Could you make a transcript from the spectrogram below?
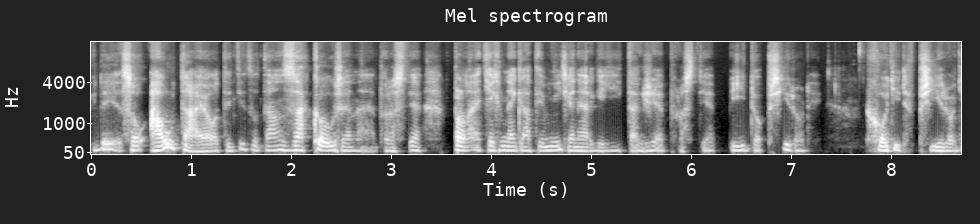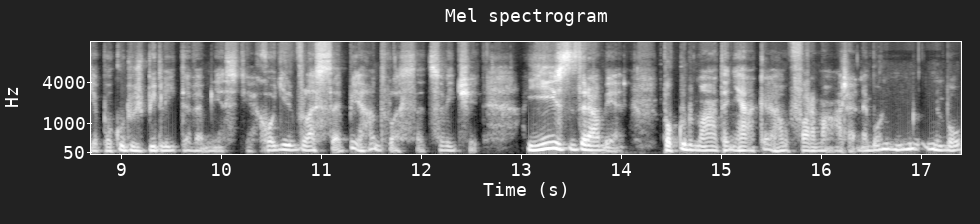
kde jsou auta, jo, teď je to tam zakouřené, prostě plné těch negativních energií, takže prostě jít do přírody. Chodit v přírodě, pokud už bydlíte ve městě, chodit v lese, běhat v lese, cvičit, jíst zdravě, pokud máte nějakého farmáře nebo, nebo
